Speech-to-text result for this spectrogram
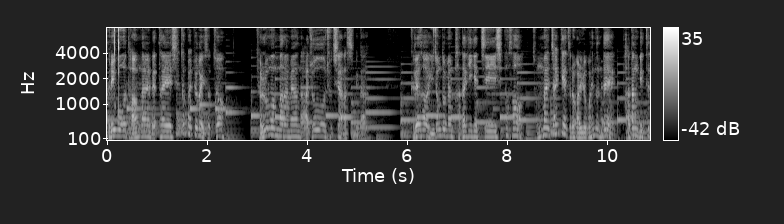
그리고 다음날 메타의 실적 발표가 있었죠. 결론만 말하면 아주 좋지 않았습니다. 그래서 이 정도면 바닥이겠지 싶어서 정말 짧게 들어가려고 했는데 바닥 밑에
